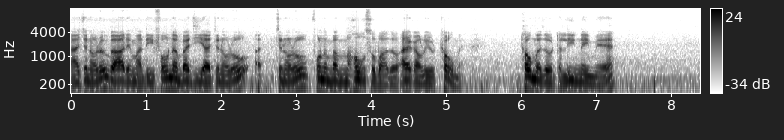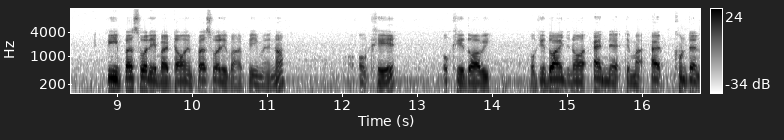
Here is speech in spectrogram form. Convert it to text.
အဲကျွန်တော်တို့ကဒီမှာဒီဖုန်းနံပါတ်ကြီးကကျွန်တော်တို့ကျွန်တော်တို့ဖုန်းနံပါတ်မဟုတ်ဆိုပါဆိုအဲ့အကောင့်လေးကိုထုတ်မယ်ထုတ်မယ်ဆို delete နှိပ်မယ်ပြီးရင် password တွေပါတောင်းရင် password တွေပါပေးမယ်เนาะ okay okay သွားပြီ okay သွားရင်ကျွန်တော် add နဲ့ဒီမှာ add content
